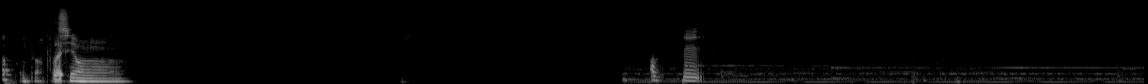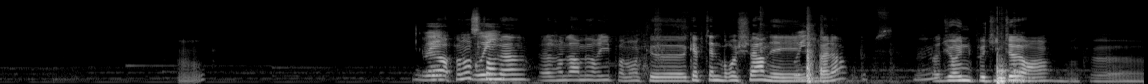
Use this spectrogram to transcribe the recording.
Hop, on peut repasser en. Oui, Alors, pendant ce oui. temps-là, à la gendarmerie, pendant que Capitaine Brochard n'est Oui. pas là, Hmm. ça va durer une petite heure. Hein, donc, euh,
